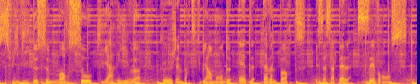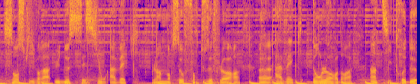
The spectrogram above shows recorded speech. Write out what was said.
suivi de ce morceau qui arrive que j'aime particulièrement de Ed Davenport et ça s'appelle Sévrance. S'en suivra une session avec plein de morceaux for to the floor euh, avec dans l'ordre un titre de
